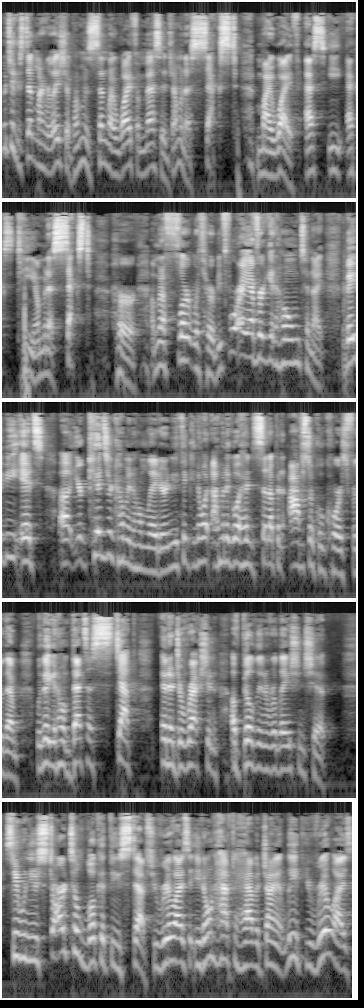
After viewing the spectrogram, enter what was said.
I'm gonna take a step in my relationship. I'm gonna send my wife a message. I'm gonna sext my wife, S E X T. I'm gonna sext her. I'm gonna flirt with her before I ever get home tonight. Maybe it's uh, your kids are coming home later and you think, you know what, I'm gonna go ahead and set up an obstacle course for them when they get home. That's a step in a direction of building a relationship. See, when you start to look at these steps, you realize that you don't have to have a giant leap. You realize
